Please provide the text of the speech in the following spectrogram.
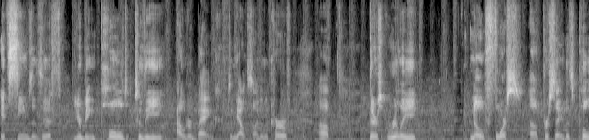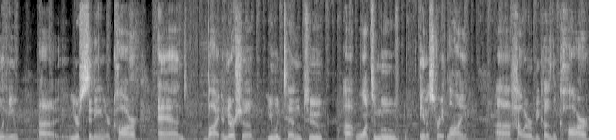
it seems as if you're being pulled to the outer bank, to the outside of the curve. Uh, there's really no force uh, per se that's pulling you. Uh, you're sitting in your car, and by inertia, you would tend to uh, want to move in a straight line. Uh, however, because the car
